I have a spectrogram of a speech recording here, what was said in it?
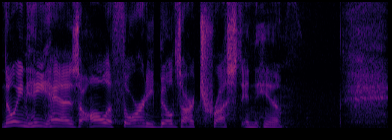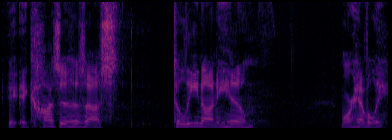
Knowing he has all authority builds our trust in him. It, it causes us to lean on him more heavily.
